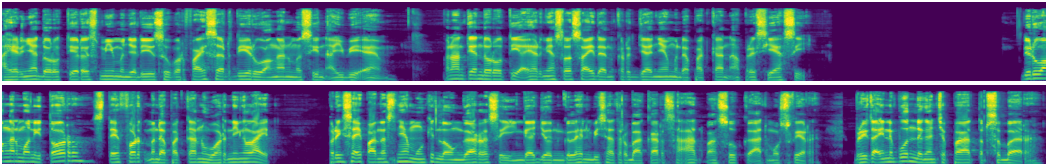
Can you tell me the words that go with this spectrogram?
Akhirnya Dorothy resmi menjadi supervisor di ruangan mesin IBM. Penantian Dorothy akhirnya selesai dan kerjanya mendapatkan apresiasi. Di ruangan monitor, Stafford mendapatkan warning light. Perisai panasnya mungkin longgar sehingga John Glenn bisa terbakar saat masuk ke atmosfer. Berita ini pun dengan cepat tersebar.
